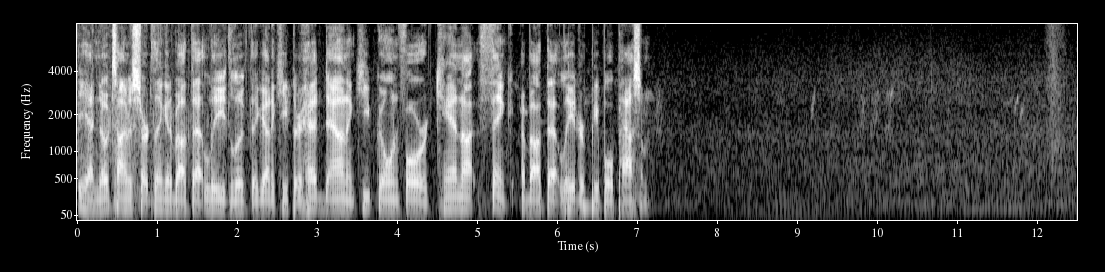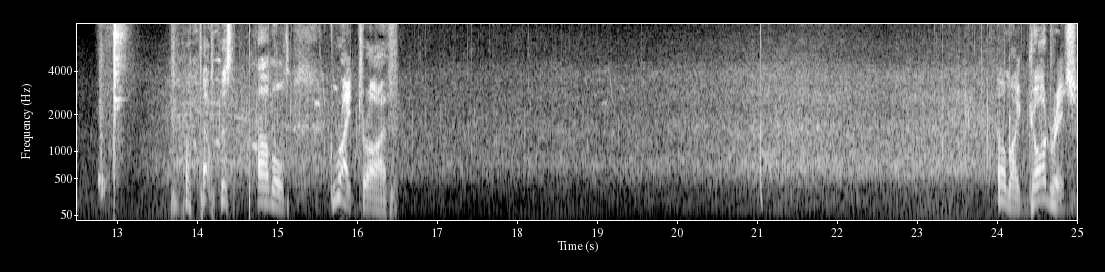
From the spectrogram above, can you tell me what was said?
Yeah, no time to start thinking about that lead, Luke. They got to keep their head down and keep going forward. Cannot think about that lead or people will pass them. that was pummeled. Great drive. Oh my God, Rich.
